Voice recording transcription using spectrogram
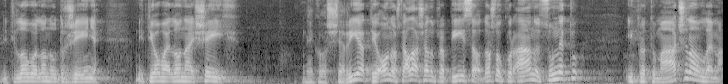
niti ovo ili ono udruženje, niti ova ili onaj šejih, nego šerijat je ono što Allah šanu propisao, došlo u Kur'anu i sunnetu i protumačila u lema.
